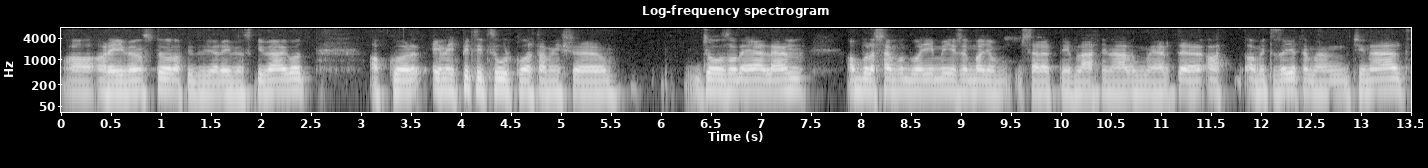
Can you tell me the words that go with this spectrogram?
a, a Ravens-től, akit ugye a Ravens kivágott, akkor én egy picit szurkoltam, és uh, Johnson ellen, abból a szempontból, hogy én Mason nagyon szeretném látni nálunk, mert a, amit az egyetemen csinált,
